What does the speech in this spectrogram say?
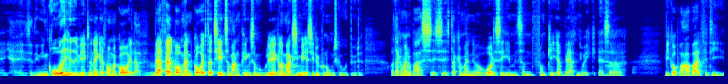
ja, altså en, en grådighed i virkeligheden, ikke? Altså, hvor man går, eller i hvert fald, hvor man går efter at tjene så mange penge som muligt, ikke? eller maksimere sit økonomiske udbytte. Og der kan man jo bare, der kan man jo hurtigt se, jamen sådan fungerer verden jo ikke. Altså, vi går på arbejde, fordi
